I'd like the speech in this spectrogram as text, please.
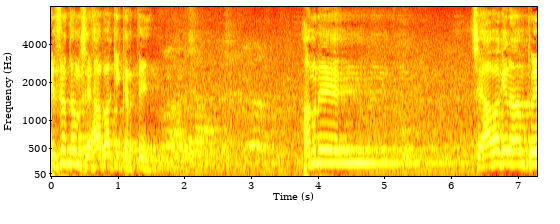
इज़्ज़त हम सहाबा की करते हैं। हमने सहाबा के नाम पे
